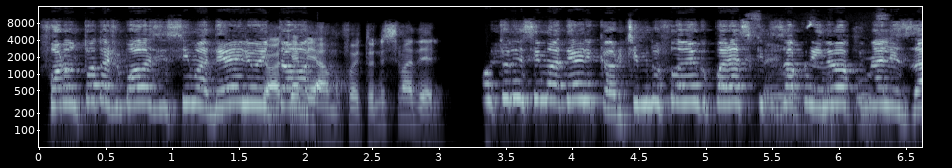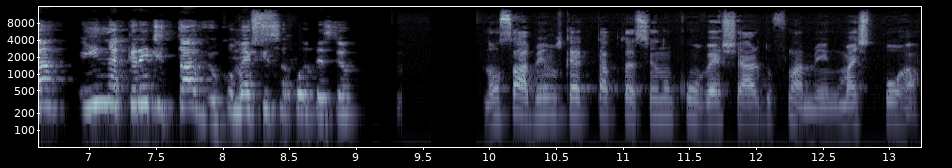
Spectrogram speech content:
Foram todas bolas em cima dele, ou Pior então. que é mesmo, foi tudo em cima dele. Foi tudo em cima dele, cara. O time do Flamengo parece que Sim, desaprendeu a finalizar. Inacreditável como é que isso aconteceu. Não sabemos o que é que tá acontecendo com o vestiário do Flamengo, mas, porra,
